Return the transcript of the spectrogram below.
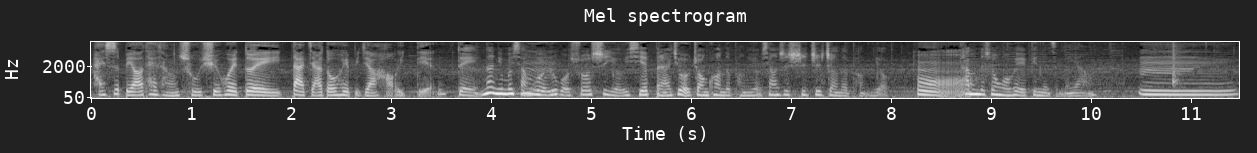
还是不要太常出去，会对大家都会比较好一点。对，那你有没有想过，如果说是有一些本来就有状况的朋友，嗯、像是失智症的朋友，嗯，他们的生活会变得怎么样？嗯。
